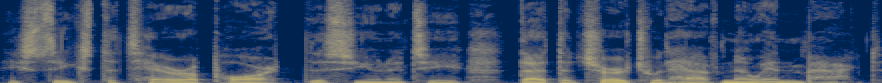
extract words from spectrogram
He seeks to tear apart this unity that the church would have no impact.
